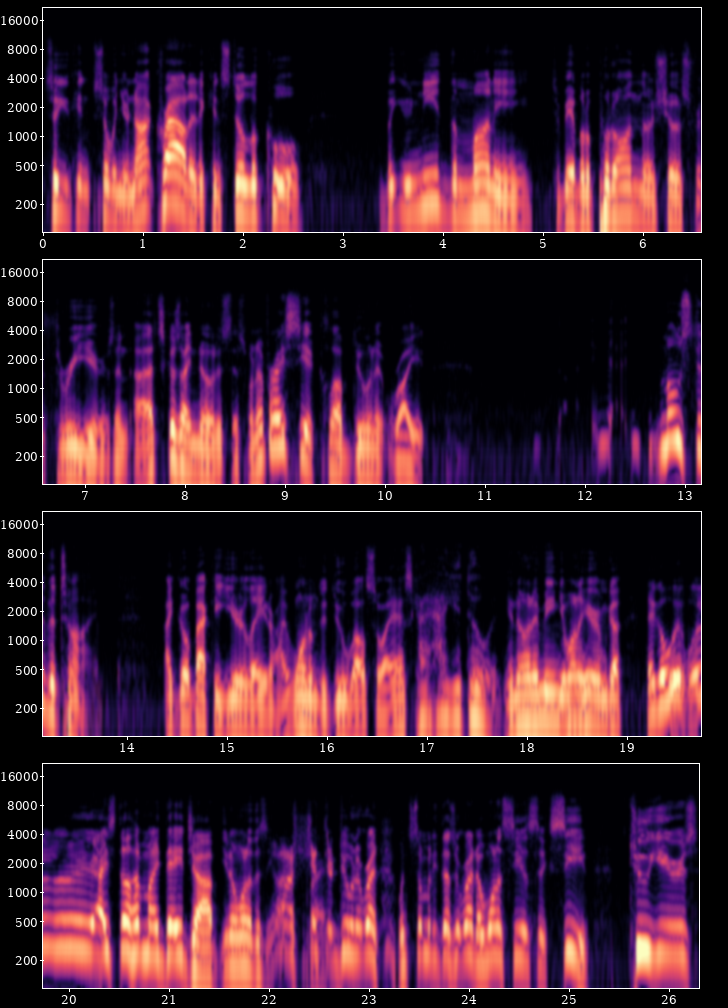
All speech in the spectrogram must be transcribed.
So you can so when you're not crowded, it can still look cool, but you need the money to be able to put on those shows for three years, and uh, that's because I notice this. Whenever I see a club doing it right, most of the time, I go back a year later. I want them to do well, so I ask, "Hey, how you doing?" You know what I mean? You want to hear them go. They go, wait, wait, wait, "I still have my day job." You know, one of those. Oh shit, they're doing it right. When somebody does it right, I want to see it succeed. Two years,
